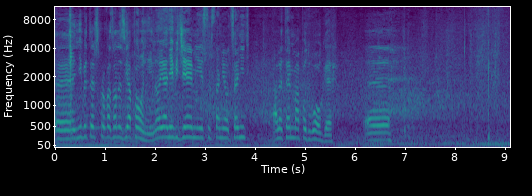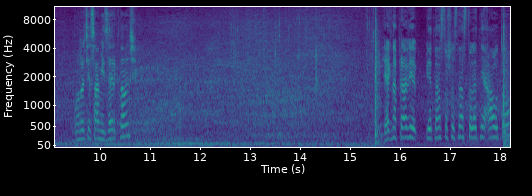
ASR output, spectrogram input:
e, niby też sprowadzony z Japonii. No ja nie widziałem, nie jestem w stanie ocenić, ale ten ma podłogę. E, możecie sami zerknąć. Jak na prawie 15-16-letnie auto,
